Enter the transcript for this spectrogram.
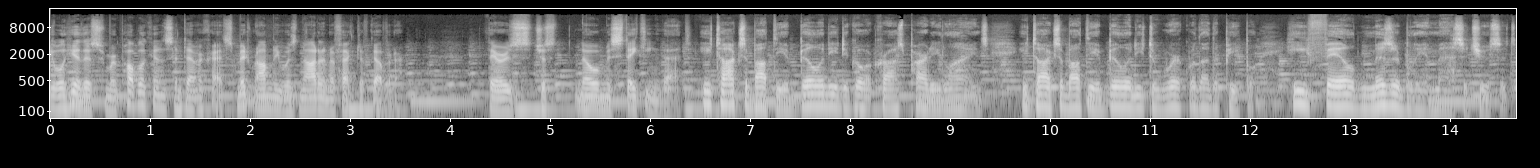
You will hear this from Republicans and Democrats. Mitt Romney was not an effective governor. There's just no mistaking that. He talks about the ability to go across party lines. He talks about the ability to work with other people. He failed miserably in Massachusetts.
